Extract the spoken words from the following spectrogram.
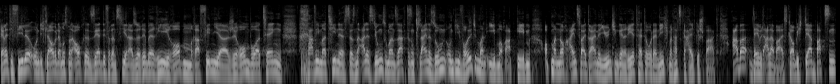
Relativ viele und ich glaube, da muss man auch sehr differenzieren. Also Ribéry, Robben, Rafinha, Jerome Boateng, Javi Martinez, das sind alles Jungs, wo man sagt, das sind kleine Summen und die wollte man eben auch abgeben. Ob man noch ein, zwei, drei Millionchen generiert hätte oder nicht, man hat's Gehalt gespart. Aber David Alaba ist, glaube ich, der Batzen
